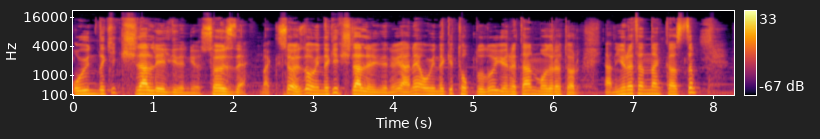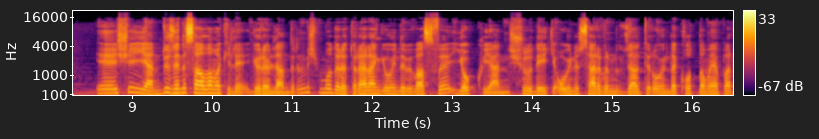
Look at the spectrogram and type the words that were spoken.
oyundaki kişilerle ilgileniyor sözde. Bak sözde oyundaki kişilerle ilgileniyor. Yani oyundaki topluluğu yöneten moderatör. Yani yönetenden kastım e, şey yani düzeni sağlamak ile görevlendirilmiş bir moderatör. Herhangi oyunda bir vasfı yok. Yani şu değil ki oyunun serverını düzeltir, oyunda kodlama yapar,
